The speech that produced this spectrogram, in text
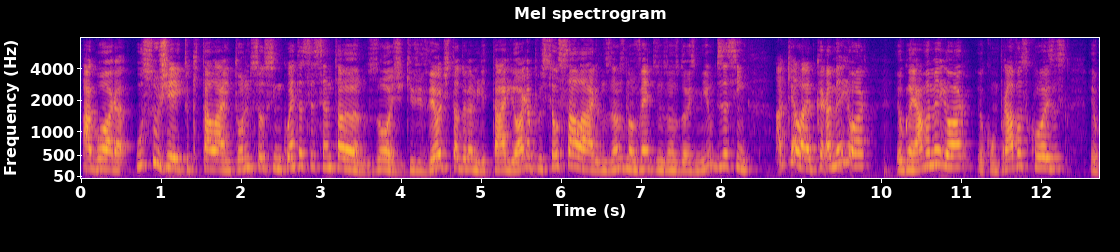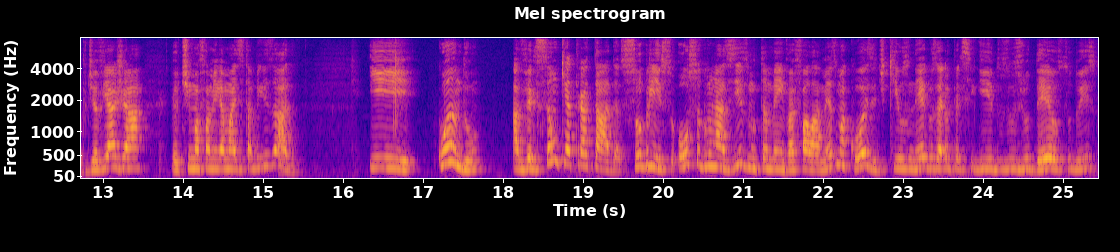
Agora, o sujeito que está lá em torno dos seus 50, 60 anos hoje, que viveu a ditadura militar e olha para o seu salário nos anos 90 nos anos 2000, diz assim: aquela época era melhor, eu ganhava melhor, eu comprava as coisas, eu podia viajar, eu tinha uma família mais estabilizada. E quando a versão que é tratada sobre isso, ou sobre o nazismo também, vai falar a mesma coisa, de que os negros eram perseguidos, os judeus, tudo isso,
